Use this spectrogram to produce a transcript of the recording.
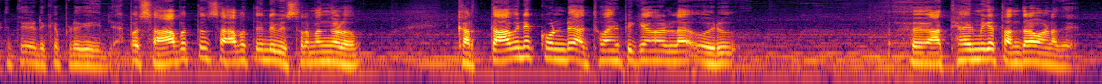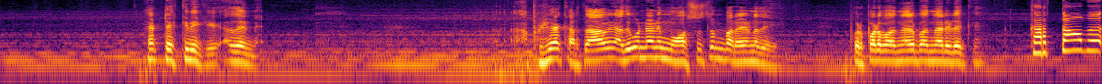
എടുത്ത് എടുക്കപ്പെടുകയില്ല. അപ്പൊ സാപത്തും സാപത്തിന്റെ വിശ്രമങ്ങളും കർത്താവിനെ കൊണ്ട് അധ്വാനിപ്പിക്കാനുള്ള ഒരു ആധ്യാത്മിക തന്ത്രമാണത്. ടെക്നിക്ക് അത് തന്നെ. പക്ഷേ കർത്താവിന് അതുകൊണ്ടാണ് മോസസും പറയണതേ. പുറപ്പാട് പതിനാല് പതിനാല് എടുക്ക് കർത്താവ്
